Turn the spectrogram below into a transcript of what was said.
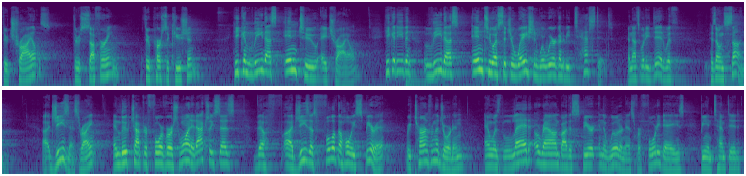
through trials, through suffering, through persecution. He can lead us into a trial. He could even lead us into a situation where we're going to be tested. And that's what he did with his own son, uh, Jesus, right? In Luke chapter 4, verse 1, it actually says, the uh, Jesus, full of the Holy Spirit, returned from the Jordan and was led around by the Spirit in the wilderness for 40 days, being tempted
